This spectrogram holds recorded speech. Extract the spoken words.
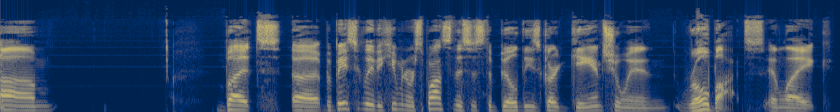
Um, but uh, but basically the human response to this is to build these gargantuan robots and like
